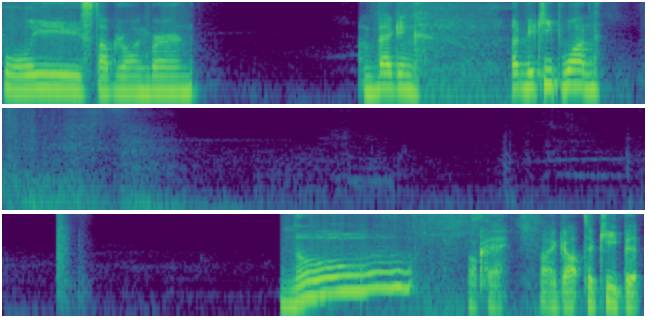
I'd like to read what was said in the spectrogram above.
Please stop drawing burn. I'm begging. Let me keep one. No. Okay, I got to keep it.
